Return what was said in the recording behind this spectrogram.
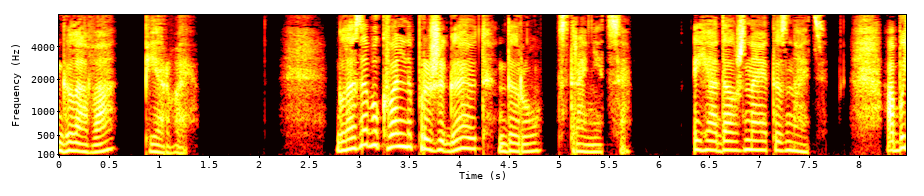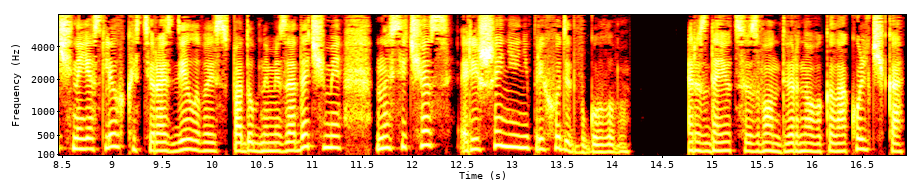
Глава первая. Глаза буквально прожигают дыру в странице. Я должна это знать. Обычно я с легкостью разделываюсь с подобными задачами, но сейчас решение не приходит в голову. Раздается звон дверного колокольчика,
